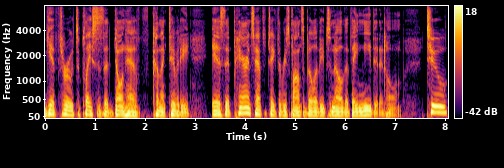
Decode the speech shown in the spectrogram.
get through to places that don't have connectivity is that parents have to take the responsibility to know that they need it at home. Two,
